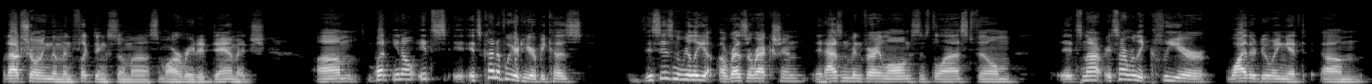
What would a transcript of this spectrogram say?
without showing them inflicting some uh, some R-rated damage. Um, but you know, it's it's kind of weird here because this isn't really a resurrection. It hasn't been very long since the last film. It's not. It's not really clear why they're doing it. Um,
